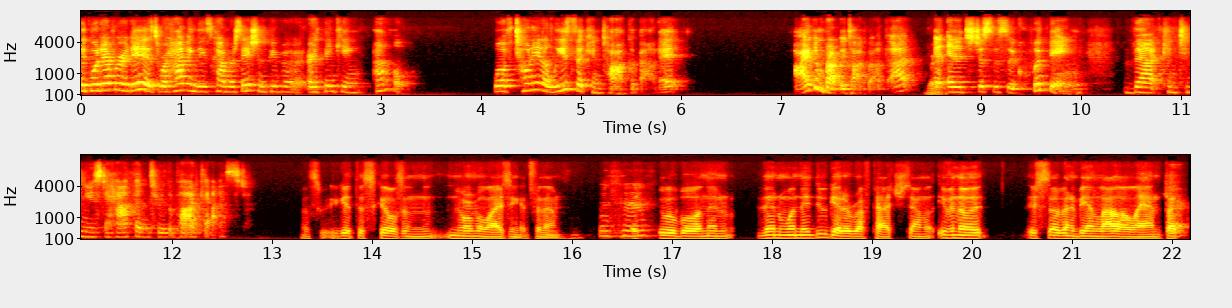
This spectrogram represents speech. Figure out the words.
like whatever it is we're having these conversations people are thinking oh well if tony and alisa can talk about it probably talk about that right. and, it's just this equipping that continues to happen through the podcast that's you get the skills and normalizing it for them mm-hmm. it's doable and then then when they do get a rough patch down even though it, they're still going to be in la la land but sure.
